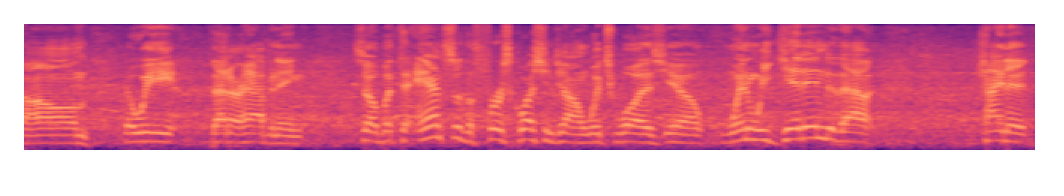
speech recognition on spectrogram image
um, that, we, that are happening. So, but to answer the first question, John, which was, you know, when we get into that kind of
